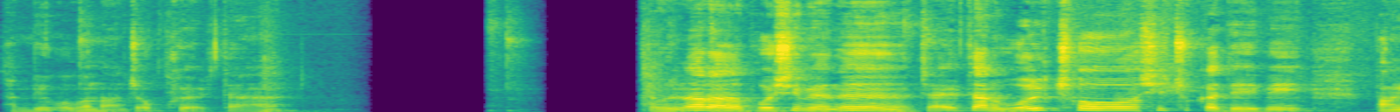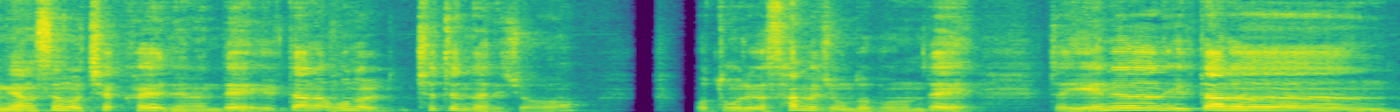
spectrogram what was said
자, 미국은 안 좋고요, 일단. 자, 우리나라 보시면은 자 일단 월초 시초가 대비 방향성을 체크해야 되는데 일단은 오늘 첫째 날이죠. 보통 우리가 3일 정도 보는데 자 얘는 일단은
